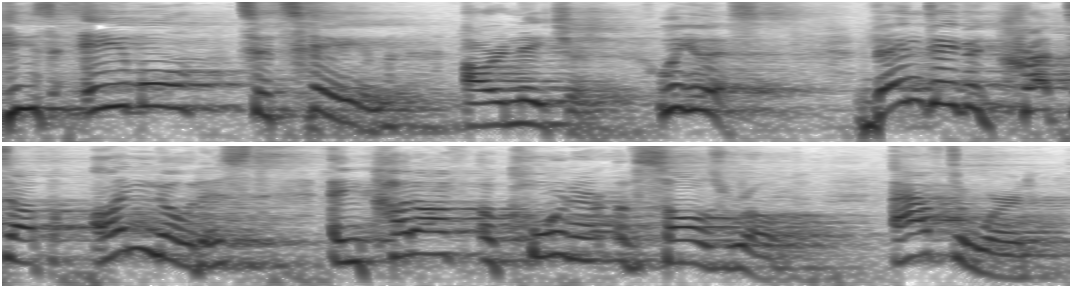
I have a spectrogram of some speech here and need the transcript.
He's able to tame our nature. Look at this. Then David crept up unnoticed and cut off a corner of Saul's robe. Afterward,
